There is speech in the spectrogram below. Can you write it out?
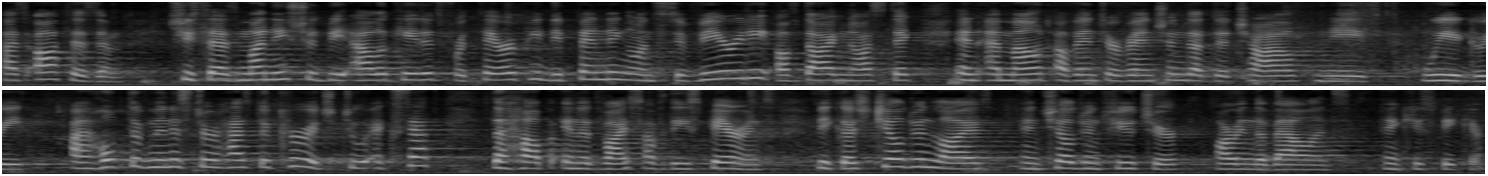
has autism. She says money should be allocated for therapy depending on severity of diagnostic and amount of intervention that the child needs. We agree. I hope the minister has the courage to accept the help and advice of these parents because children's lives and children's future are in the balance. Thank you, Speaker.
